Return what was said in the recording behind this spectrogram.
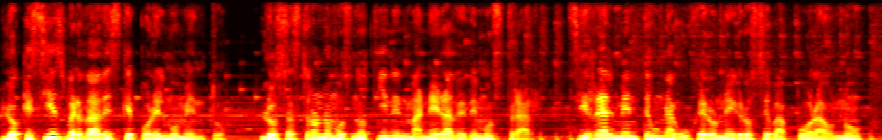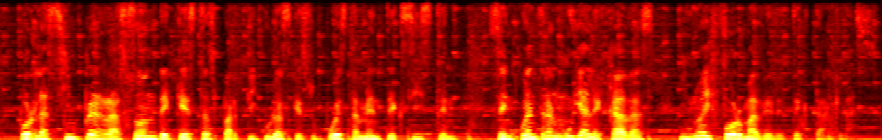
Lo que sí es verdad es que por el momento, los astrónomos no tienen manera de demostrar si realmente un agujero negro se evapora o no, por la simple razón de que estas partículas que supuestamente existen se encuentran muy alejadas y no hay forma de detectarlas.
